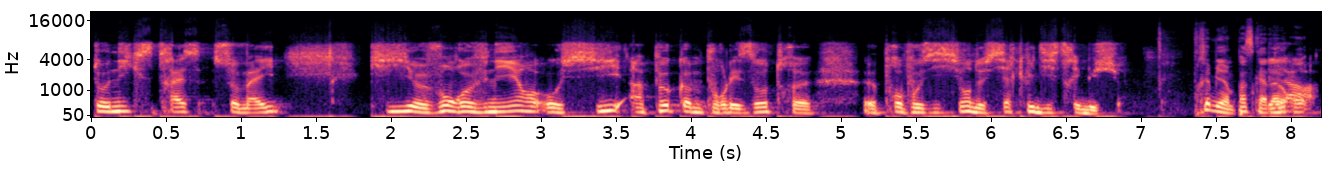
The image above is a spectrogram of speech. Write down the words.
tonique, stress, sommeil, qui euh, vont revenir aussi un peu comme pour les autres euh, propositions de circuit distribution. Très bien, Pascal. Alors,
